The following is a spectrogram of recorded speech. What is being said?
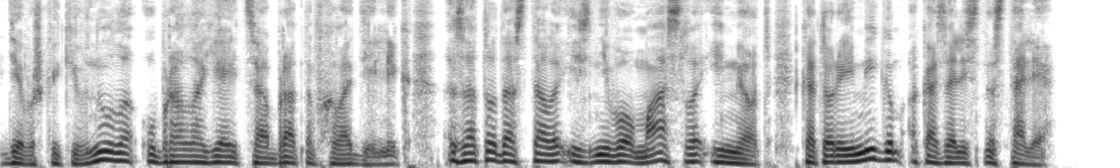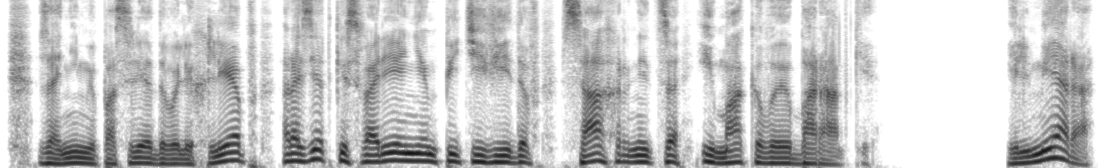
Девушка кивнула, убрала яйца обратно в холодильник, зато достала из него масло и мед, которые мигом оказались на столе. За ними последовали хлеб, розетки с вареньем пяти видов, сахарница и маковые баранки. «Эльмера!» —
